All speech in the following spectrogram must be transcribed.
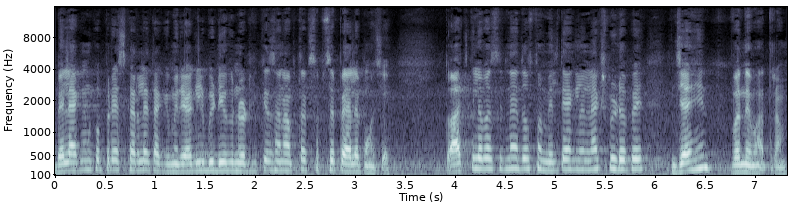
बेल आइकन को प्रेस कर लें, ताकि मेरी अगली वीडियो की नोटिफिकेशन आप तक सबसे पहले पहुँचे। तो आज के लिए बस इतना है दोस्तों, मिलते हैं अगले नेक्स्ट वीडियो पे। जय हिंद, वंदे मातरम।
